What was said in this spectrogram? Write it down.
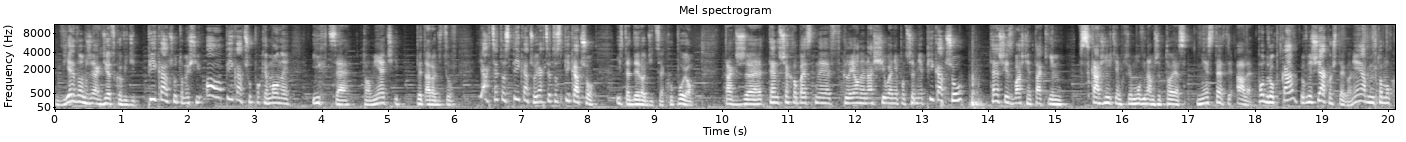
wiedzą, że jak dziecko widzi Pikachu, to myśli, o Pikachu, Pokémony i chce to mieć i pyta rodziców, ja chcę to z Pikachu, ja chcę to z Pikachu i wtedy rodzice kupują. Także ten wszechobecny, wklejony na siłę niepotrzebnie Pikachu też jest właśnie takim wskaźnikiem, który mówi nam, że to jest niestety, ale podróbka, również jakość tego, nie? Ja bym to mógł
